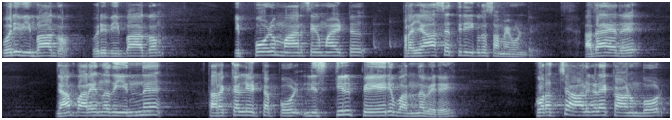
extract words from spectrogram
ഒരു വിഭാഗം ഒരു വിഭാഗം ഇപ്പോഴും മാനസികമായിട്ട് പ്രയാസത്തിലിരിക്കുന്ന സമയമുണ്ട്. അതായത് ഞാൻ പറയുന്നത് ഇന്ന് തറക്കല്ലിട്ടപ്പോൾ ലിസ്റ്റിൽ പേര് വന്നവർ കുറച്ച് ആളുകളെ കാണുമ്പോൾ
